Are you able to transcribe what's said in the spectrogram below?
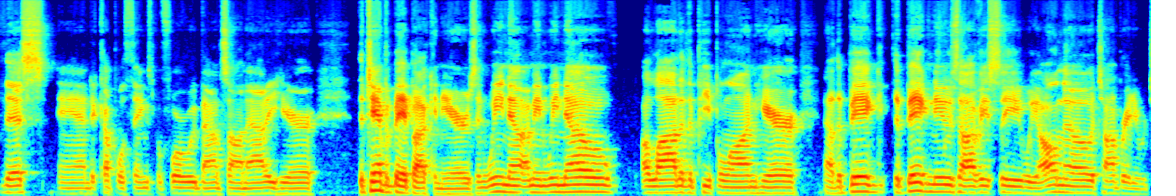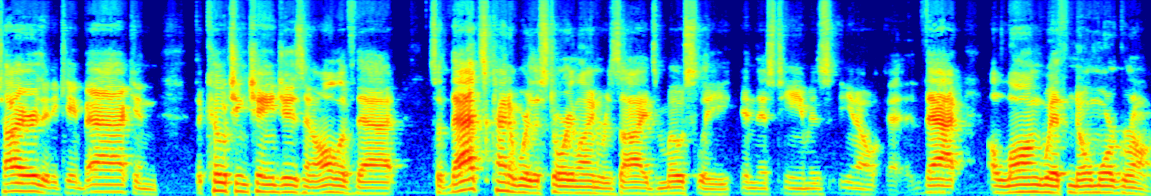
this and a couple of things before we bounce on out of here. The Tampa Bay Buccaneers, and we know, I mean, we know a lot of the people on here. Now, the big, the big news, obviously, we all know Tom Brady retired, then he came back, and the coaching changes and all of that. So that's kind of where the storyline resides mostly in this team is, you know, that along with no more Gronk.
